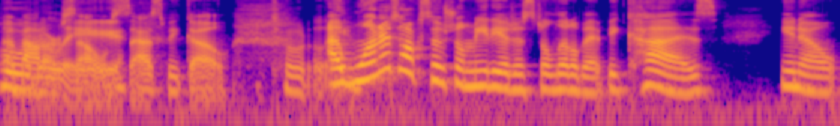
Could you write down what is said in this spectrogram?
about ourselves as we go. totally. I want to talk social media just a little bit because, you know,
